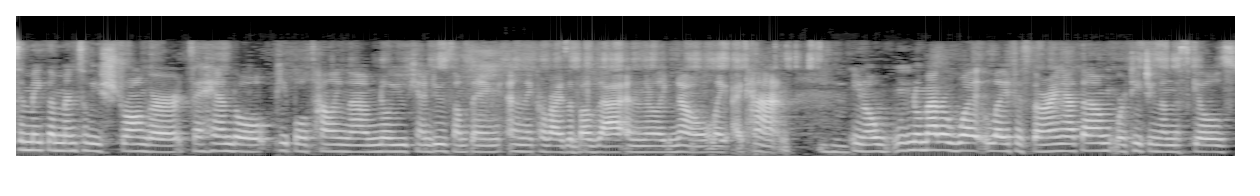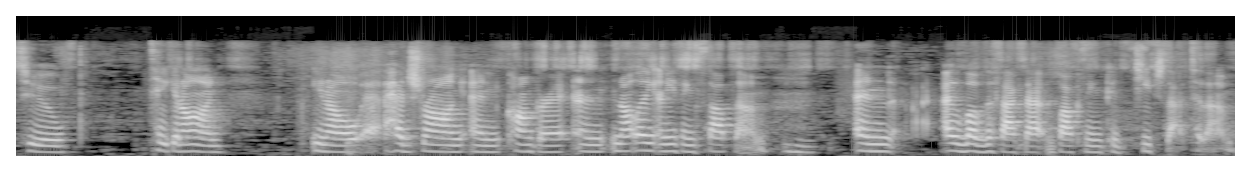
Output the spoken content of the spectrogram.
to make them mentally stronger, to handle people telling them, no, you can't do something, and they can rise above that, and they're like, no, like, I can. Mm-hmm. You know, no matter what life is throwing at them, we're teaching them the skills to take it on you know, headstrong and conquer it and not letting anything stop them. And I love the fact that boxing could teach that to them.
